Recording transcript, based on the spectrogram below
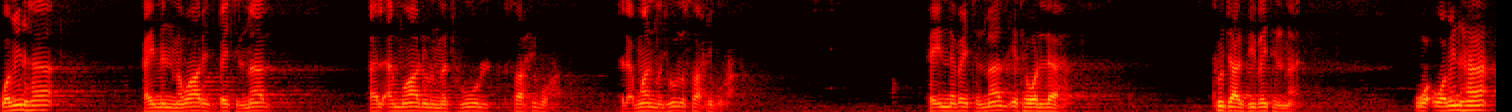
ومنها أي من موارد بيت المال الأموال المجهول صاحبها الأموال المجهول صاحبها. فإن بيت المال يتولاها. تجعل في بيت المال. ومنها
